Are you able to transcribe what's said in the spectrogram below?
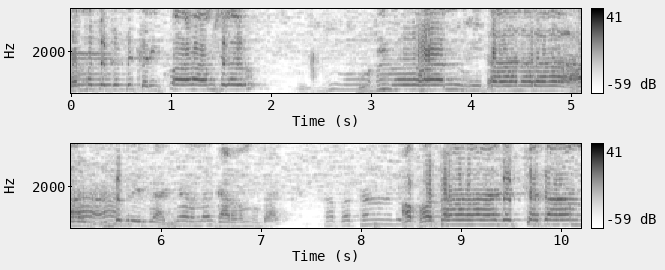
தர்மத்தை கண்டு கரிப்பாளாம் சிலர். புத்திமோகான் இருக்கிற அஜ்ஞானம் தான் காரணம் என்றார். அபதாகச்சதாம்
